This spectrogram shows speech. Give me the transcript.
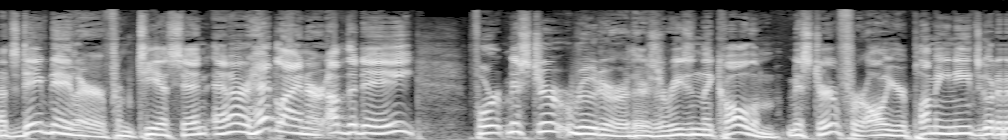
That's Dave Naylor from TSN and our headliner of the day for Mr. Rooter. There's a reason they call them Mr. For all your plumbing needs, go to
